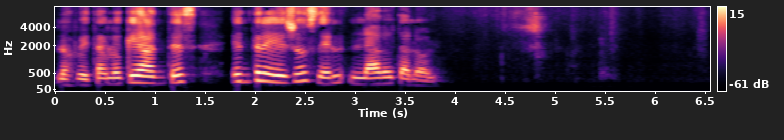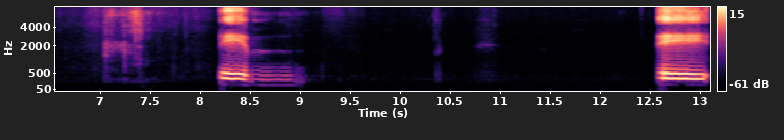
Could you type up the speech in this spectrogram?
los beta bloqueantes, entre ellos el labetalol. Em, eh,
